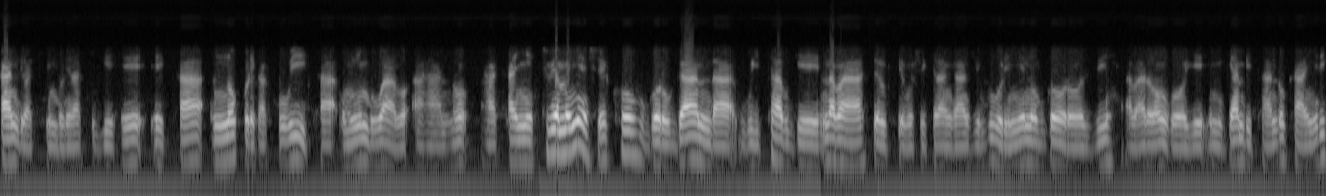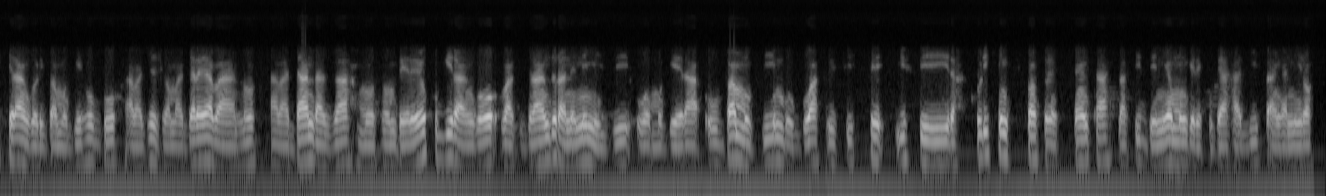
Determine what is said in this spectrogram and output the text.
kandi bakimburira ku gihe eka no kureka kubika umwimbu wabo ahantu hakanye tubamenyeshe ko ubwo ruganda rwitabwe n'abaserukiye ubushikiranganji bw'uburimyi n'ubworozi abarongoye imigambi itandukanye iri kirangurirwa mu gihugu abajejwe amagara y'abantu abadandaza mu ntumbero yo kugira ngo barandurane n'imizi uwo mugera uva mu byimburwa bifite ifira kuri King's Conference Santa Placide Niyomwungere ku bya Hadisanganiro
